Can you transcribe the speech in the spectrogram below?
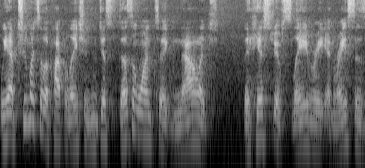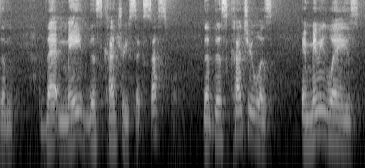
We have too much of the population who just doesn't want to acknowledge the history of slavery and racism that made this country successful. That this country was, in many ways,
